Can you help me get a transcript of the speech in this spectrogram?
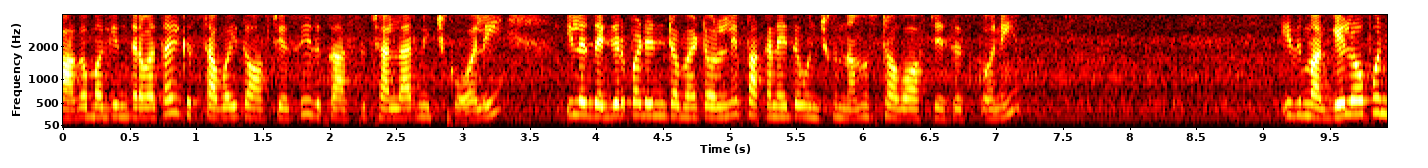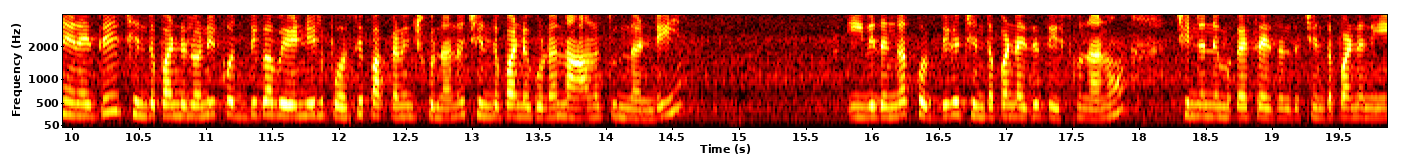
బాగా మగ్గిన తర్వాత ఇక స్టవ్ అయితే ఆఫ్ చేసి ఇది కాస్త చల్లారనిచ్చుకోవాలి. ఇలా దగ్గర పడిన టొమాటోలని పక్కనైతే ఉంచుకుందాము స్టవ్ ఆఫ్ చేసేసుకొని. ఇది మగ్గేలోపు నేనైతే చింతపండులోని కొద్దిగా వేడి నీళ్ళు పోసి పక్కనుంచుకున్నాను. చింతపండు కూడా నానుతుందండి. ఈ విధంగా కొద్దిగా చింతపండు అయితే తీసుకున్నాను. చిన్న నిమ్మకాయ సైజ్ అంత చింతపండుని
